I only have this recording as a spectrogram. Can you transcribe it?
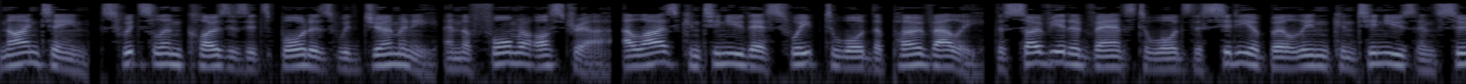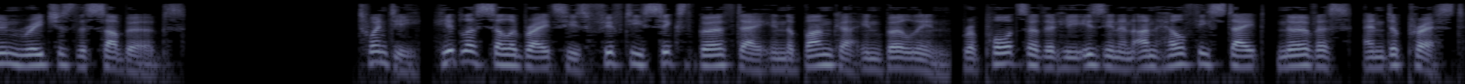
19. Switzerland closes its borders with Germany and the former Austria. Allies continue their sweep toward the Po Valley. The Soviet advance towards the city of Berlin continues and soon reaches the suburbs. 20. Hitler celebrates his 56th birthday in the bunker in Berlin. Reports are that he is in an unhealthy state, nervous, and depressed.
